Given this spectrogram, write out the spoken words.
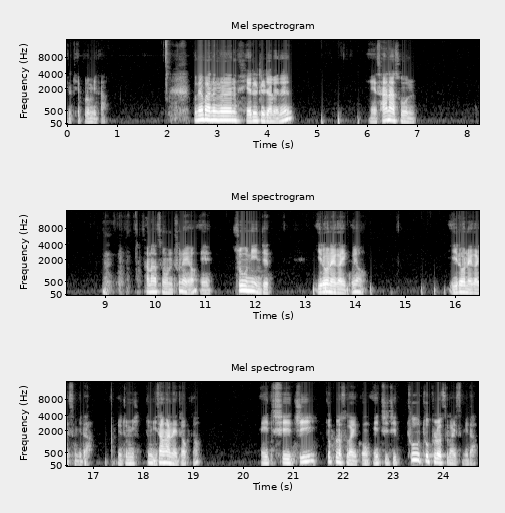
이렇게 부릅니다. 분해 반응은 예를 들자면은 예, 산화수은 산화수은 2네요. 예. 수은이 이제 이런 애가 있고요. 이런 애가 있습니다. 좀, 좀 이상한 애죠. 그죠? HG2 플러스가 있고 HG2 2 플러스가 있습니다.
